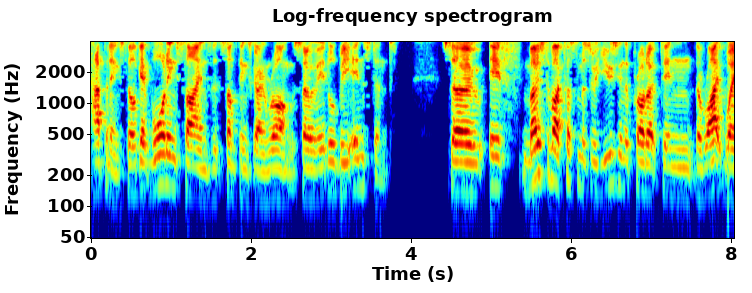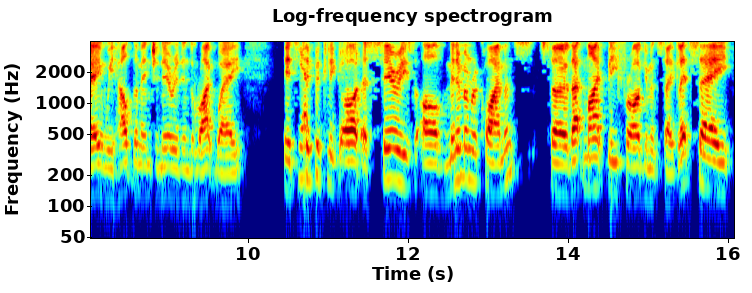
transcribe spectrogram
happening. So they'll get warning signs that something's going wrong. So it'll be instant. So if most of our customers are using the product in the right way and we help them engineer it in the right way, it's yep. typically got a series of minimum requirements. So that might be for argument's sake. Let's say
